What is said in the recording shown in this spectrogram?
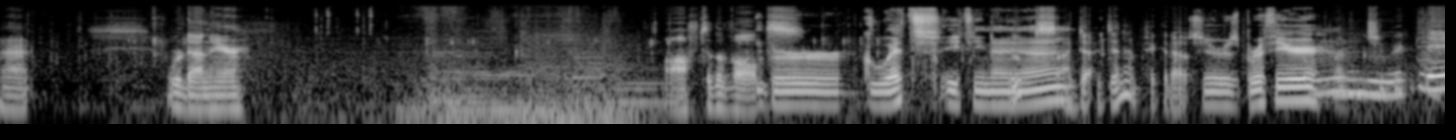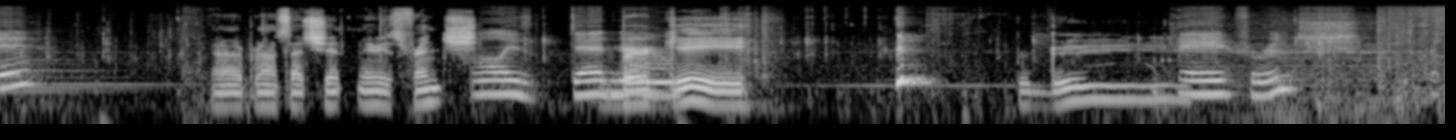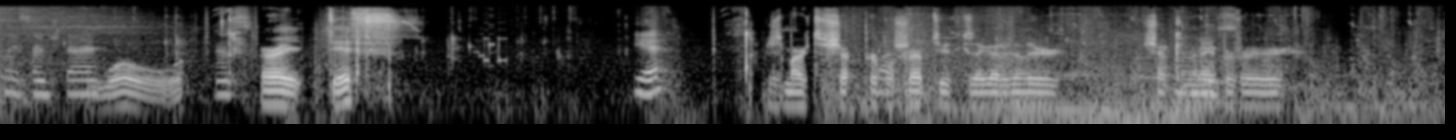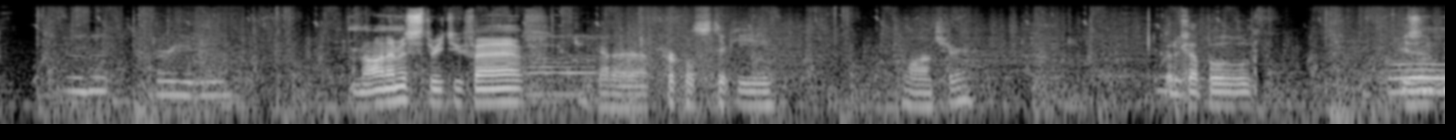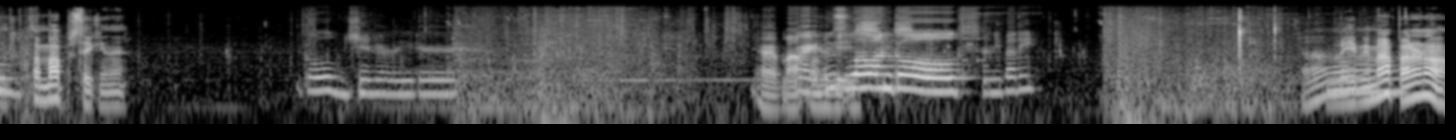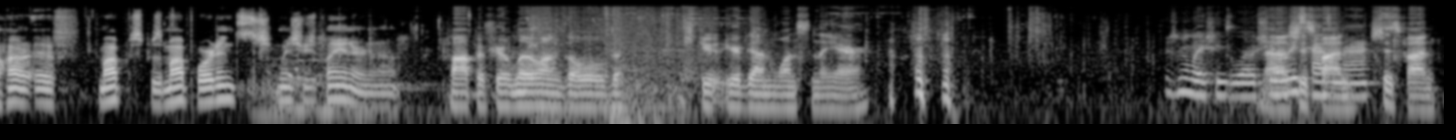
Alright. We're done here. Off to the vaults. Bergwit, Oops, 1899. I d didn't pick it up. Zero's birth year. Birthday? I don't know how to pronounce that shit. Maybe it's French. Well, he's dead now. Bergay. Bergay. Okay, French. Definitely a French guy. Whoa. That's Alright, diff. yeah. I just marked a sharp, purple What? sharp tooth because I got another shotgun Oh, that I nice. prefer. Mhm. Breezy. Anonymous 325. Got a purple sticky launcher. Got a couple. Gold, Isn't the mop is taking that? Gold generator. Alright, Mop, Alright, who's low on gold? Anybody? Maybe Uh, mop. I don't know how if mop was mop warden when she was playing or not. Mop, if you're low on gold, shoot your gun once in the air. There's no way she's low. She no, always she's has fine. an axe. She's fine.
